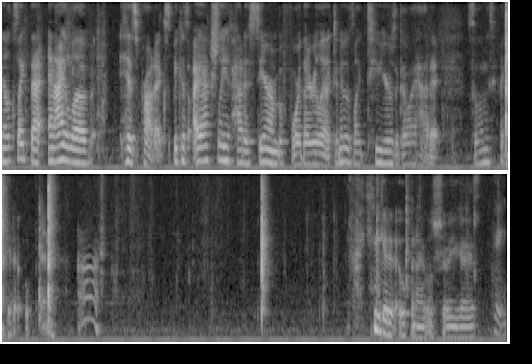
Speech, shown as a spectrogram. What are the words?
And it looks like that. And I love his products because I actually have had a serum before that I really liked and it was like two years ago I had it. So let me see if I can get it open. Ah. I can get it open I will show you guys. Okay,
